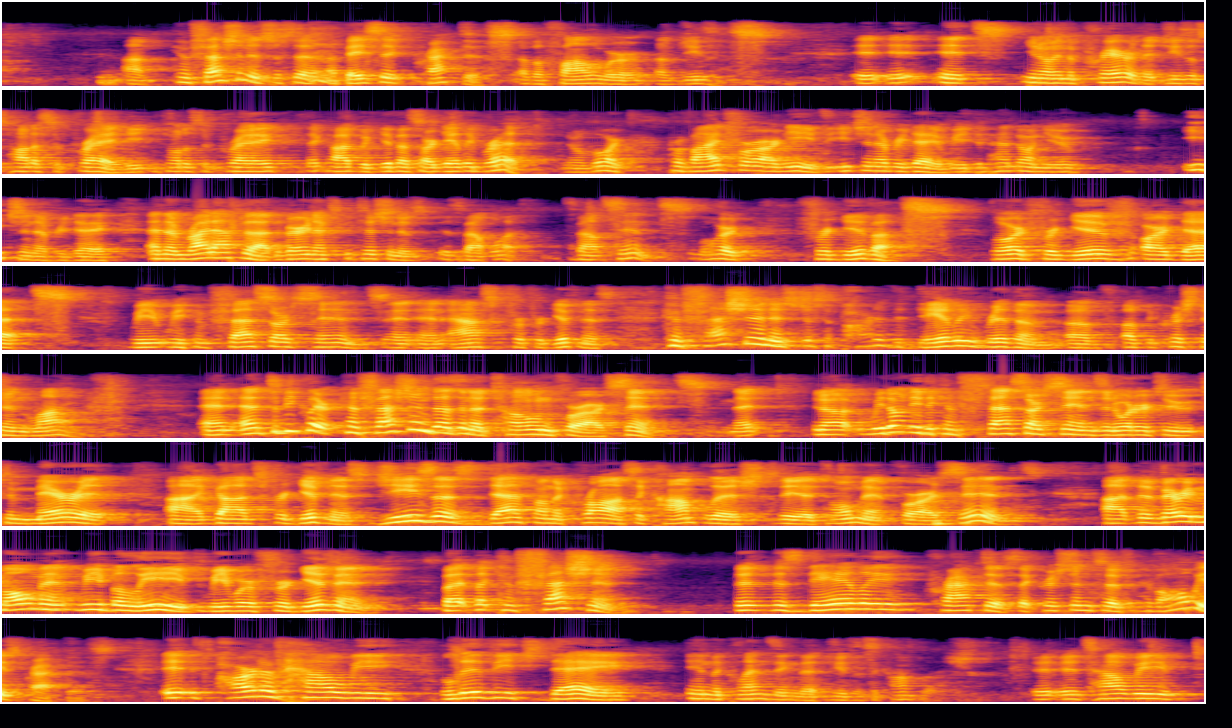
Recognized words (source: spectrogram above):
Um, confession is just a, a, basic practice of a follower of Jesus. It, it, it's, you know, in the prayer that Jesus taught us to pray. He, he taught us to pray that God would give us our daily bread. You know, Lord, provide for our needs each and every day. We depend on you each and every day. And then right after that, the very next petition is, is about what? About sins. Lord, forgive us. Lord, forgive our debts. We, we confess our sins and, and ask for forgiveness. Confession is just a part of the daily rhythm of, of the Christian life. And, and to be clear, confession doesn't atone for our sins. You know, we don't need to confess our sins in order to, to merit uh, God's forgiveness. Jesus' death on the cross accomplished the atonement for our sins. Uh, the very moment we believed we were forgiven, but, but confession, this daily practice that Christians have, have always practiced, it's part of how we live each day in the cleansing that Jesus accomplished. It's how we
